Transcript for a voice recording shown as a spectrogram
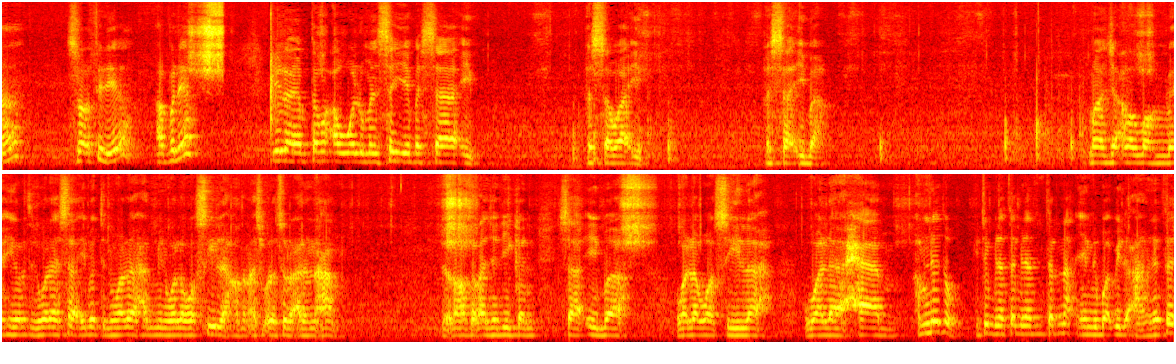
Ha? Sebab tu dia Apa dia? Dia lah yang pertama Awalu man sayyib as-sa'ib. As-sawa'ib As-sa'ibah Ma ja'ala min bahiratin wala sa'ibatin wala hammin wala wasilah kata Rasul surah Al-An'am. Allah Ta'ala jadikan sa'ibah wala wasilah wala ham. Benda tu. Itu binatang-binatang ternak yang dibuat bid'ah. Dia kata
